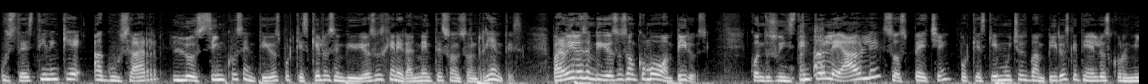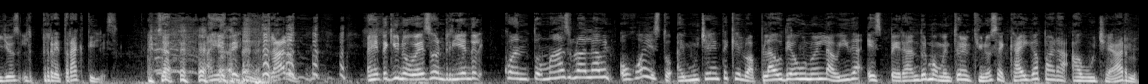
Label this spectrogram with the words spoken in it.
Ustedes tienen que aguzar los cinco sentidos porque es que los envidiosos generalmente son sonrientes. Para mí los envidiosos son como vampiros. Cuando su instinto le hable, sospeche, porque es que hay muchos vampiros que tienen los colmillos retráctiles. O sea, hay gente, claro, hay gente que uno ve sonriéndole. Cuanto más lo alaben, ojo a esto, hay mucha gente que lo aplaude a uno en la vida esperando el momento en el que uno se caiga para abuchearlo.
